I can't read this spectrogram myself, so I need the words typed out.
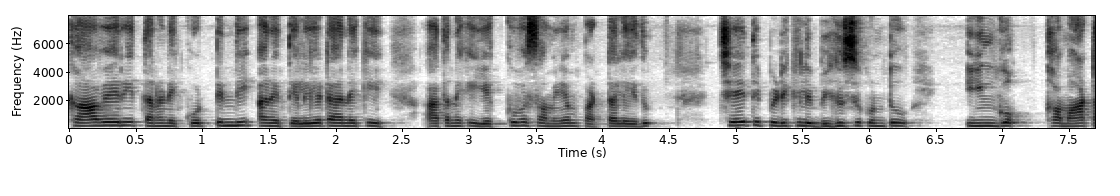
కావేరి తనని కొట్టింది అని తెలియటానికి అతనికి ఎక్కువ సమయం పట్టలేదు. చేతి పిడికిలు బిగుసుకుంటూ ఇంకొక్క మాట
